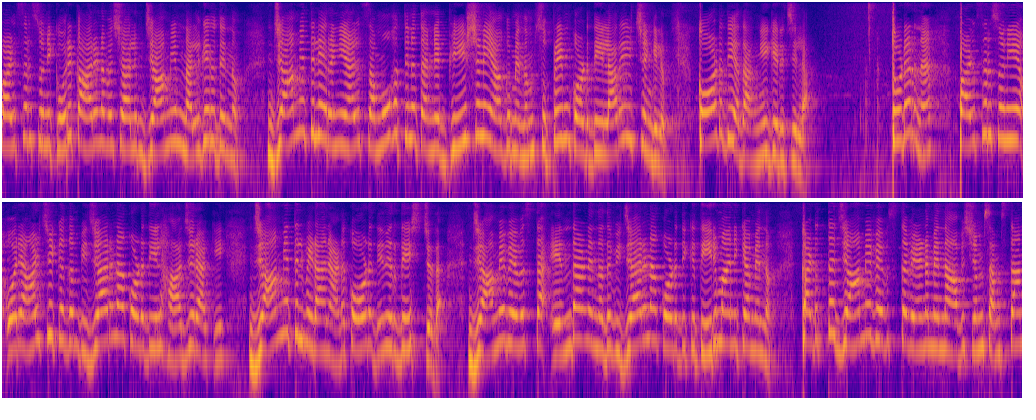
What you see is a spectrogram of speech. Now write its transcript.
പൾസർ സുനിക്ക് ഒരു കാരണവശാലും ജാമ്യം നൽകരുതെന്നും ജാമ്യത്തിൽ ഇറങ്ങിയാൽ സമൂഹത്തിന് തന്നെ ഭീഷണിയാകുമെന്നും സുപ്രീം കോടതിയിൽ അറിയിച്ചെങ്കിലും കോടതി അത് അംഗീകരിച്ചില്ല. തുടർന്ന് പൾസർ സുനിയെ ഒരാഴ്ചക്കകം വിചാരണ കോടതിയിൽ ഹാജരാക്കി ജാമ്യത്തിൽ വിടാനാണ് കോടതി നിർദ്ദേശിച്ചത്. ജാമ്യ വ്യവസ്ഥ എന്താണെന്നത് വിചാരണ കോടതിക്ക് തീരുമാനിക്കാമെന്നും കടുത്ത ജാമ്യ വ്യവസ്ഥ വേണമെന്ന ആവശ്യം സംസ്ഥാന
